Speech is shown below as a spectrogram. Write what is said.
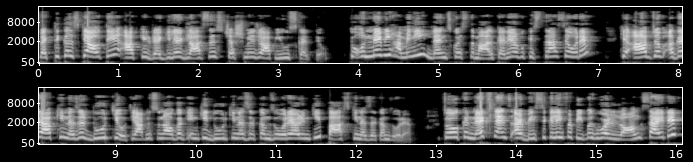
Spectacles क्या होते हैं आपके रेगुलर ग्लासेस चश्मे जो आप यूज़ करते हो तो उनमें भी हमें नहीं लेंस को इस्तेमाल करें और वो किस तरह से हो रहे हैं कि आप जब अगर आपकी नज़र दूर की होती है आपने सुना होगा कि इनकी दूर की नज़र कमज़ोर है और इनकी पास की नज़र कमज़ोर है तो convex lens are basically for people who are long sighted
